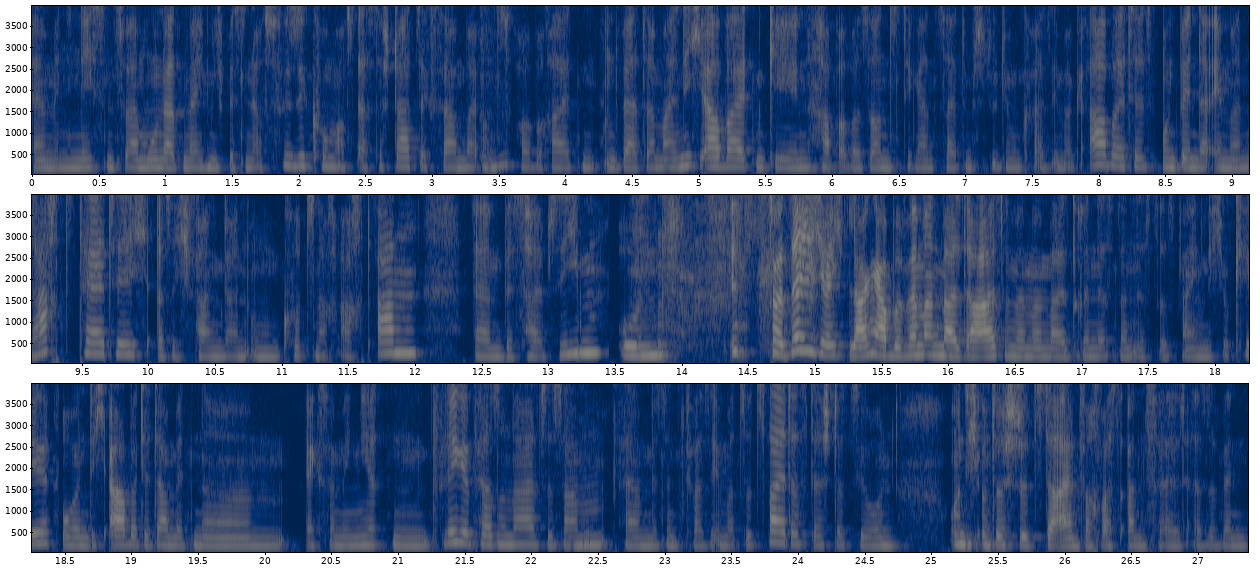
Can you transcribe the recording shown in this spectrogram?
ähm, in den nächsten zwei Monaten werde ich mich ein bisschen aufs Physikum, aufs erste Staatsexamen bei uns mhm. vorbereiten und werde da mal nicht arbeiten gehen, habe aber sonst die ganze Zeit im Studium quasi immer gearbeitet und bin da immer nachts tätig. Also ich fange dann um kurz nach acht an ähm, bis halb sieben und ist tatsächlich recht lang, aber wenn man mal da ist und wenn man mal drin ist, dann ist das eigentlich okay. Und ich arbeite da mit einem examinierten Pflegepersonal zusammen. Mhm. Ähm, wir sind quasi immer zu zweit auf der Station und ich unterstütze da einfach, was anfällt. Also wenn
